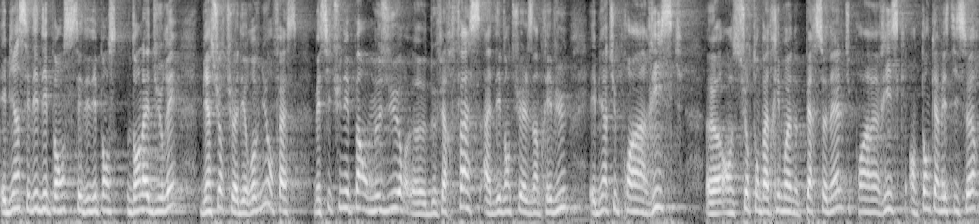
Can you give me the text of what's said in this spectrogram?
eh bien, c'est des dépenses, c'est des dépenses dans la durée. Bien sûr, tu as des revenus en face, mais si tu n'es pas en mesure euh, de faire face à d'éventuels imprévus, eh bien, tu prends un risque euh, sur ton patrimoine personnel, tu prends un risque en tant qu'investisseur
